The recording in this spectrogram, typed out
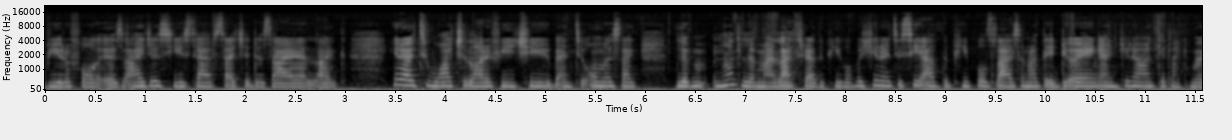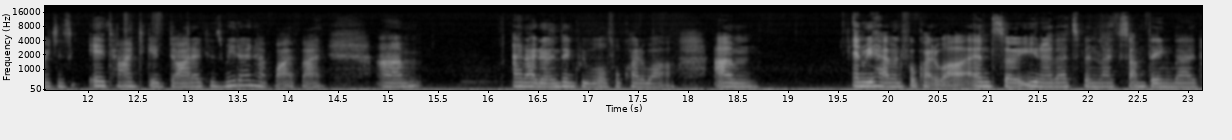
beautiful is I just used to have such a desire, like, you know, to watch a lot of YouTube and to almost like live, not live my life through other people, but you know, to see other people's lives and what they're doing. And you know, I get like emergency airtime to get data because we don't have Wi Fi. Um, and I don't think we will for quite a while. Um, and we haven't for quite a while. And so, you know, that's been like something that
